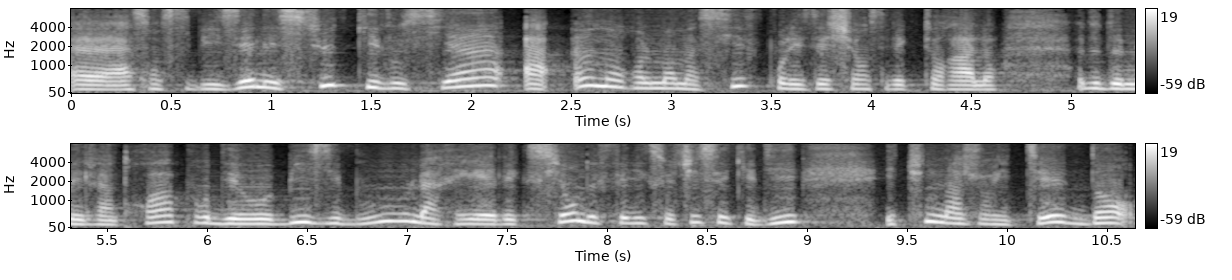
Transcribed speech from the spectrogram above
euh, a sensibilisé les Sud Kivusiens à un enrôlement massif pour les échéances électorales de 2023. Pour Deo Bizibou, la réélection de Félix Tshisekedi est une majorité dans,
